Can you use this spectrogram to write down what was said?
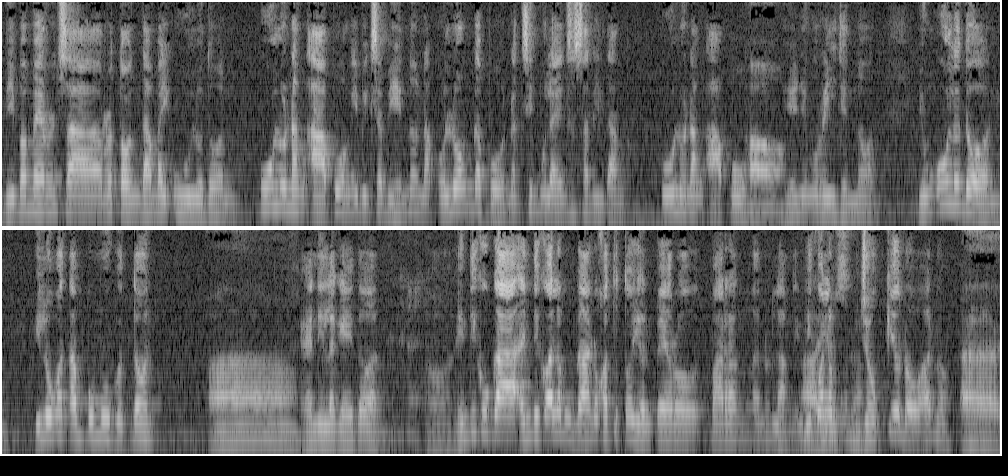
Di ba meron sa rotonda, may ulo doon? Ulo ng apo ang ibig sabihin noon. Ang Olongapo, nagsimula yun sa salitang ulo ng apo. Oo. Yun yung origin noon. Yung ulo doon, ilungot ang pumugot doon. Ah. Kaya nilagay doon. Oh, hindi ko ga, hindi ko alam kung gaano katotoo yun pero parang ano lang, hindi ko alam Ayos kung ah. joke yun o ano. Ah,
